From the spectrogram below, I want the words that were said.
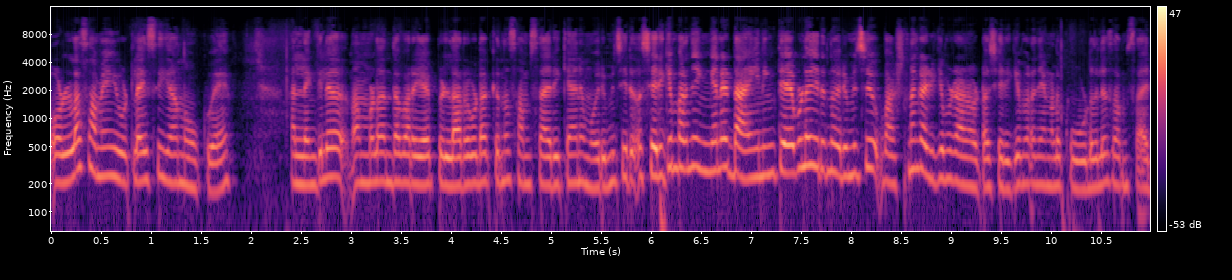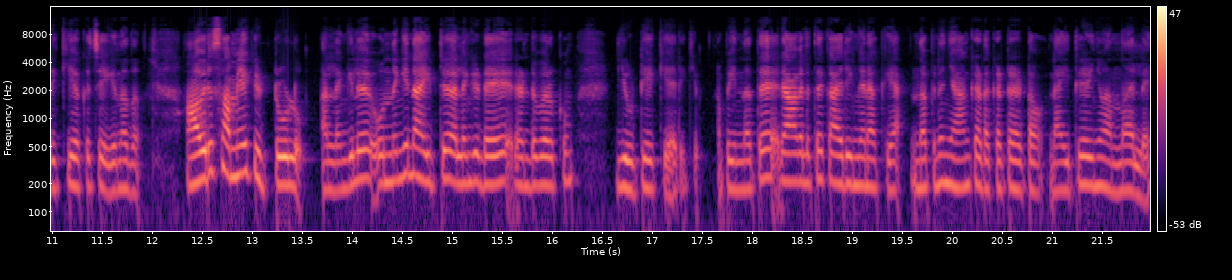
ഉള്ള സമയം യൂട്ടിലൈസ് ചെയ്യാൻ നോക്കുവേ. അല്ലെങ്കിൽ നമ്മൾ എന്താ പറയുക പിള്ളേരുടെ കൂടെ ഒക്കെ ഒന്ന് സംസാരിക്കാനും ഒരുമിച്ച് ശരിക്കും പറഞ്ഞാൽ ഇങ്ങനെ ഡൈനിങ് ടേബിളിൽ ഇരുന്ന് ഒരുമിച്ച് ഭക്ഷണം കഴിക്കുമ്പോഴാണ് കേട്ടോ ശരിക്കും പറഞ്ഞാൽ ഞങ്ങൾ കൂടുതൽ സംസാരിക്കുകയൊക്കെ ചെയ്യുന്നത്. ആ ഒരു സമയം കിട്ടുള്ളൂ. അല്ലെങ്കിൽ ഒന്നെങ്കിൽ നൈറ്റ് അല്ലെങ്കിൽ ഡേ രണ്ടുപേർക്കും ഡ്യൂട്ടിയൊക്കെ ആയിരിക്കും. അപ്പോൾ ഇന്നത്തെ രാവിലത്തെ കാര്യം ഇങ്ങനെയൊക്കെയാണ് എന്നാൽ പിന്നെ ഞാൻ കിടക്കട്ടെ കേട്ടോ. നൈറ്റ് കഴിഞ്ഞ് വന്നതല്ലേ.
